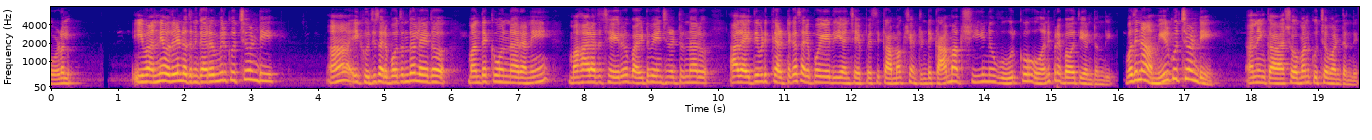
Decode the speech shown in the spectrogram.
కోడలు. ఇవన్నీ వదిలేండి వదిన గారు మీరు కూర్చోండి. ఈ కుర్చీ సరిపోతుందో లేదో మందెక్కువ ఉన్నారని మహారాజ చైరు బయట వేయించినట్టున్నారు. అదైతే ఇవిడికి కరెక్ట్గా సరిపోయేది అని చెప్పేసి కామాక్షి అంటుండే కామాక్షి నువ్వు ఊరుకో అని ప్రభావతి అంటుంది. వదిన మీరు కూర్చోండి అని ఇంకా శోభన్ కూర్చోమంటుంది.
